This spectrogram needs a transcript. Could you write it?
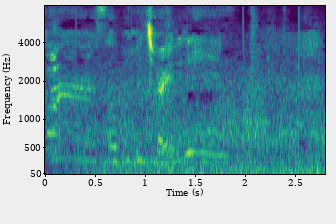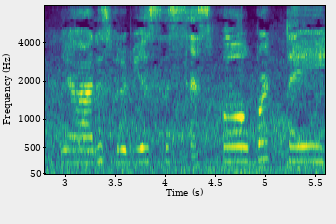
Ah, So we in. Yeah, this would be a successful birthday.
